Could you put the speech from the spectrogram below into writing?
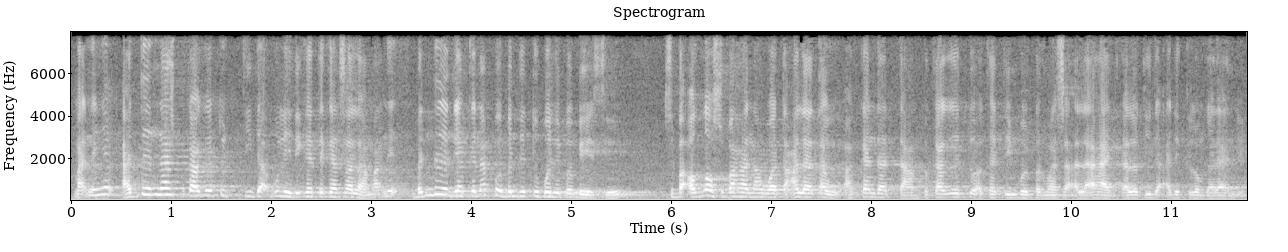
Maknanya ada nas perkara tu tidak boleh dikatakan salah. Maknanya benda dia kenapa benda tu boleh berbeza? Sebab Allah Subhanahu Wa Taala tahu akan datang perkara tu akan timbul permasalahan kalau tidak ada kelonggaran dia.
